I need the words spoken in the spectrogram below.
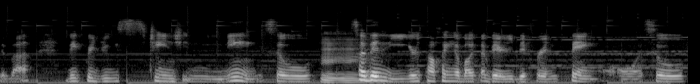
'di ba? They produce change in meaning. So Mm-mm. suddenly you're talking about a very different thing. Oo. So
